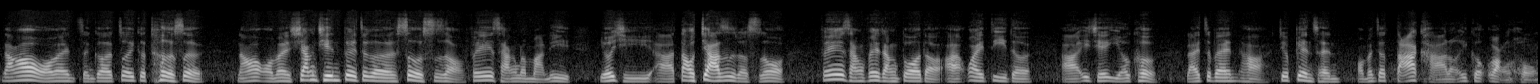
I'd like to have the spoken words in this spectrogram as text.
然后我们整个做一个特色。然后我们乡亲对这个设施哦非常的满意，尤其啊到假日的时候，非常非常多的啊外地的啊一些游客来这边哈，就变成我们就打卡了一个网红。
